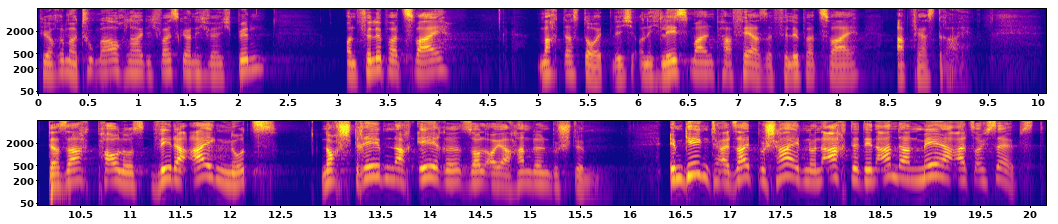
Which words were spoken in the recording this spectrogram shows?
wie auch immer, tut mir auch leid, ich weiß gar nicht, wer ich bin. Und Philippa 2 macht das deutlich. Und ich lese mal ein paar Verse, Philippa 2 ab Vers 3. Da sagt Paulus, weder Eigennutz noch Streben nach Ehre soll euer Handeln bestimmen. Im Gegenteil, seid bescheiden und achtet den anderen mehr als euch selbst.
